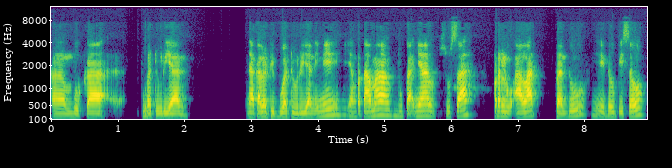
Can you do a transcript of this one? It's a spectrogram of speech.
um, buka buah durian. Nah, kalau di buah durian ini yang pertama bukanya susah, perlu alat bantu yaitu pisau.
